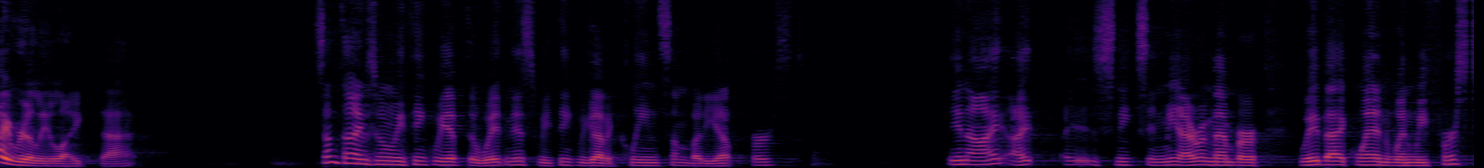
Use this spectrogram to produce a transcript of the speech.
I really like that. Sometimes when we think we have to witness, we think we got to clean somebody up first. You know, I, I, it sneaks in me. I remember way back when, when we first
